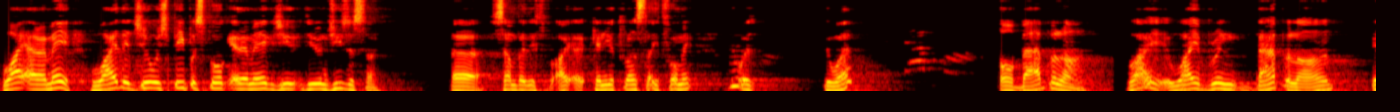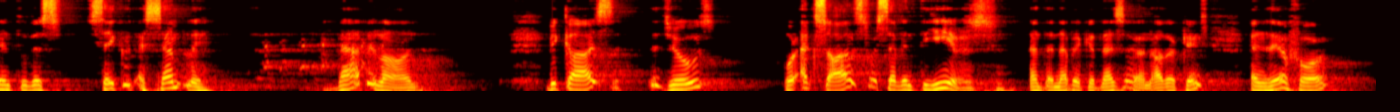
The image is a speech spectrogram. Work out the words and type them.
Why Aramaic? Why the Jewish people spoke Aramaic during Jesus' time? Uh, somebody, uh, can you translate for me? The what? Oh, Babylon. Why, why bring Babylon into this sacred assembly? Babylon. Because the Jews were exiles for 70 years, and the Nebuchadnezzar and other kings, and therefore,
